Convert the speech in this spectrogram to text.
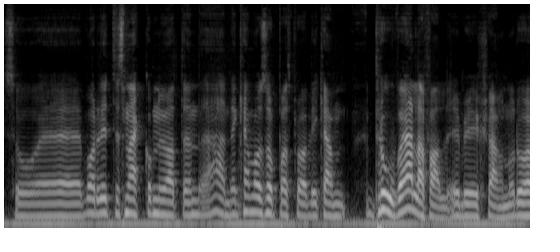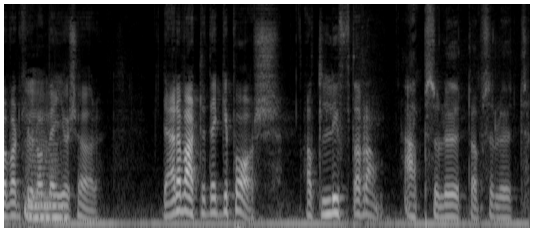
så eh, var det lite snack om nu att den, ah, den kan vara så pass bra. Vi kan prova i alla fall i British Crown. Och då har det varit kul om mm. Veijo kör. Det hade varit ett ekipage att lyfta fram. Absolut, absolut.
